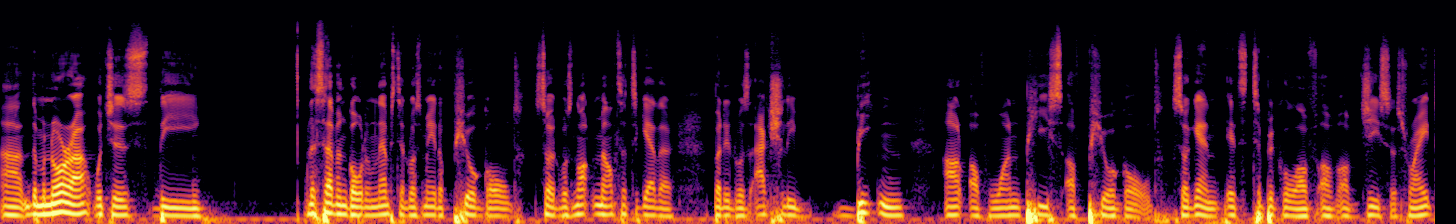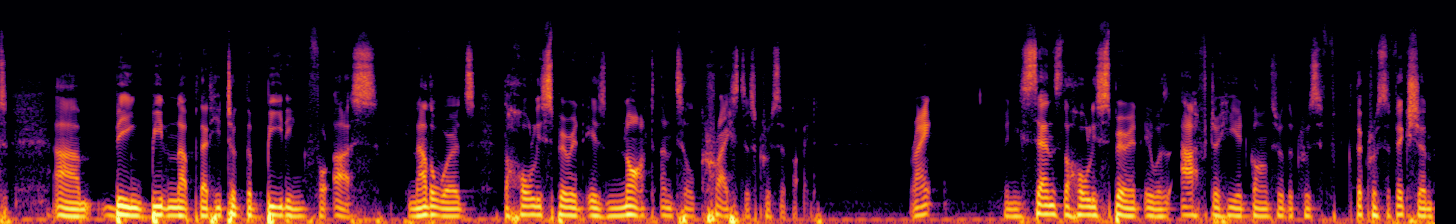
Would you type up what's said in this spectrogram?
uh, the menorah, which is the the seven golden lampstand, was made of pure gold. So it was not melted together, but it was actually beaten out of one piece of pure gold. So again, it's typical of, of, of Jesus, right? Um, being beaten up, that he took the beating for us. In other words, the Holy Spirit is not until Christ is crucified, right? When he sends the Holy Spirit, it was after he had gone through the, crucif- the crucifixion.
